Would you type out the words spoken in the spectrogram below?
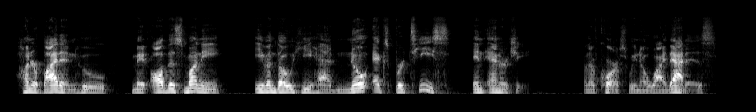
Hunter Biden, who made all this money even though he had no expertise in energy. And of course, we know why that is.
